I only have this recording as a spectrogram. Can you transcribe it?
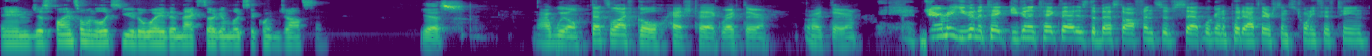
and just find someone that looks at you the way that Max Duggan looks at Quentin Johnson. Yes, I will. That's life goal hashtag right there, right there. Jeremy, you gonna take you gonna take that as the best offensive set we're gonna put out there since 2015?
